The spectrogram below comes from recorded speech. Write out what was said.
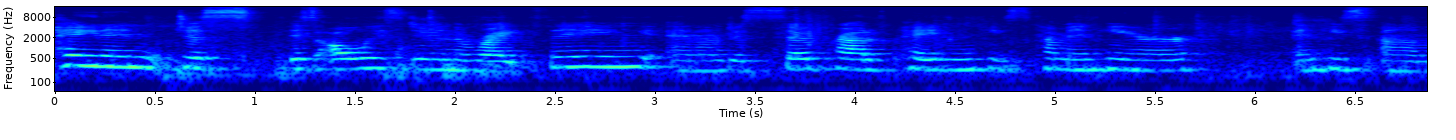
Peden just is always doing the right thing, and I'm just so proud of Peden. He's come in here, and he's um,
